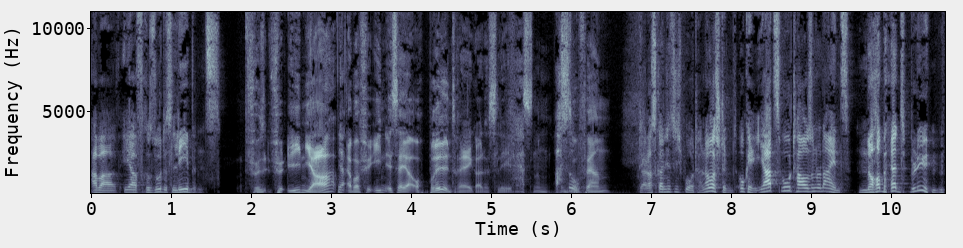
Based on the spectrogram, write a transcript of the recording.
Aber eher Frisur des Lebens. Für, für ihn ja, Ja. aber für ihn ist er ja auch Brillenträger des Lebens. Ne? Ach so. Insofern, Ja, das kann ich jetzt nicht beurteilen, aber es stimmt. Okay, Jahr 2001. Norbert Blüm.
